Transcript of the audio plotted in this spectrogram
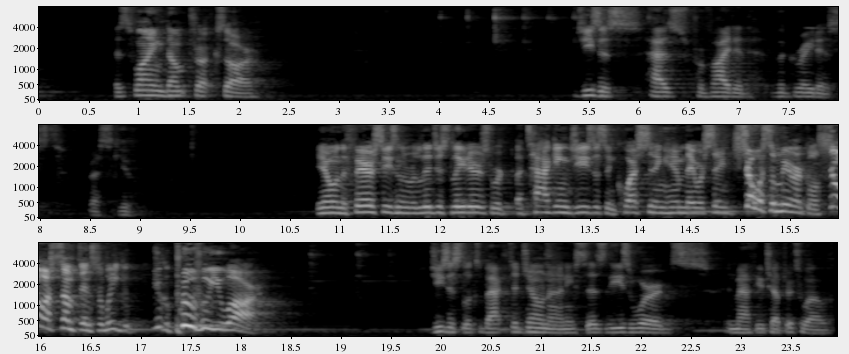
as flying dump trucks are, Jesus has provided the greatest rescue. You know, when the Pharisees and the religious leaders were attacking Jesus and questioning him, they were saying, Show us a miracle, show us something so we you can prove who you are. Jesus looks back to Jonah and he says these words in Matthew chapter 12.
